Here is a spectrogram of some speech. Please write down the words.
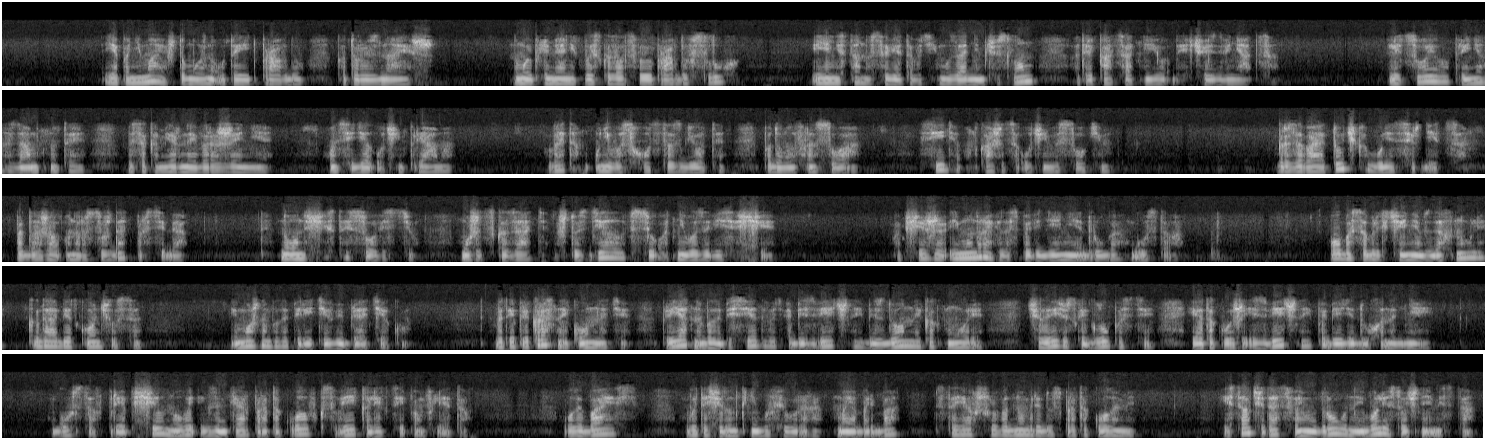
Я понимаю, что можно утаить правду, которую знаешь. Но мой племянник высказал свою правду вслух, и я не стану советовать ему задним числом отрекаться от нее, да еще извиняться. Лицо его приняло замкнутое, высокомерное выражение. Он сидел очень прямо. В этом у него сходство с Гёте, подумал Франсуа. Сидя, он кажется очень высоким. Грозовая тучка будет сердиться, продолжал он рассуждать про себя. Но он с чистой совестью может сказать, что сделал все от него зависящее. Вообще же ему нравилось поведение друга Густава. Оба с облегчением вздохнули, когда обед кончился, и можно было перейти в библиотеку. В этой прекрасной комнате приятно было беседовать о безвечной, бездонной, как море, человеческой глупости и о такой же извечной победе духа над ней. Густав приобщил новый экземпляр протоколов к своей коллекции памфлетов. Улыбаясь, вытащил он книгу фюрера «Моя борьба», стоявшую в одном ряду с протоколами, и стал читать своему другу наиболее сочные места.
